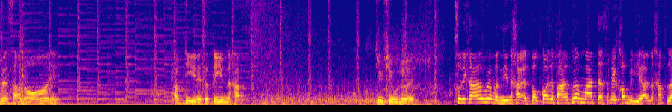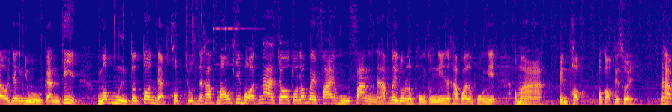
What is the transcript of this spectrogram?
แม่สาวน้อยพับจีในสตรีมนะครับ ชิวๆเลย สวัสดีครับเพื่อนวันนี้นะครับแอดปอกก็จะพาเพื่อนมาจัดสเปคคอมอีกแล้วนะครับ เรายังอยู่กันที่งบหมื่นต้นๆแบบครบชุดนะครับ เมาส์คีย์บอร์ดหน้าจอตัวรับ Wi-Fi หูฟังนะครับ ไม่รวมลำโพงตรงนี้นะครับว่าลำโพงนี้เอามาเป็นพ็อปประกอบสวยๆนะครับ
